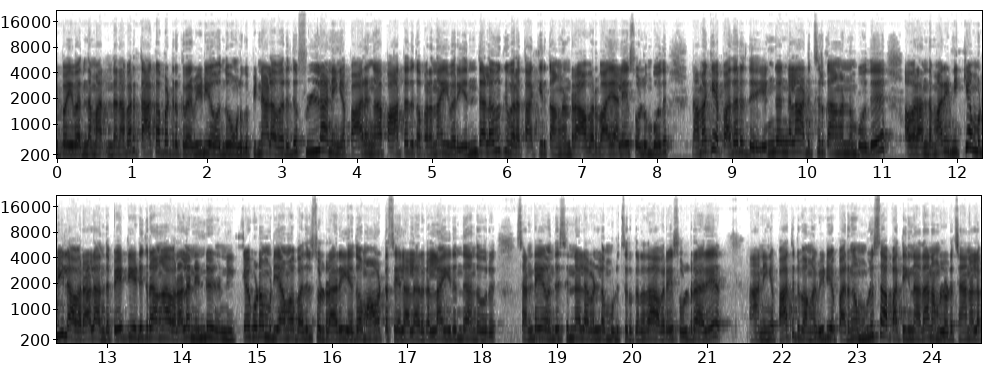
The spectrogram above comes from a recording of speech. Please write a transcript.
இப்போ இவர் இந்த ம இந்த நபர் தாக்கப்பட்டிருக்கிற வீடியோ வந்து உங்களுக்கு பின்னால் வருது. ஃபுல்லாக நீங்கள் பாருங்கள் பார்த்ததுக்கப்புறம் தான் இவர் எந்த அளவுக்கு இவரை தாக்கியிருக்காங்கன்ற அவர் வாயாலே சொல்லும்போது நமக்கே பதறுது. எங்கெங்கெல்லாம் அடிச்சிருக்காங்கன்னும் போது அவர் அந்த மாதிரி நிற்க முடியல. அவரால் அந்த பேட்டி எடுக்கிறாங்க. அவரால் நின்று நிற்க கூட முடியாமல் பதில் சொல்கிறாரு ஏதோ மாவட்ட செயலாளர்கள்லாம் இருந்து அந்த ஒரு சண்டையை வந்து சின்ன லெவலில் முடிச்சிருக்கிறதா அவரே சொல்கிறாரு நீங்கள் பார்த்துட்டு வாங்க. வீடியோ பாருங்கள் முழுசாக பார்த்தீங்கன்னா தான் நம்மளோட சேனலை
